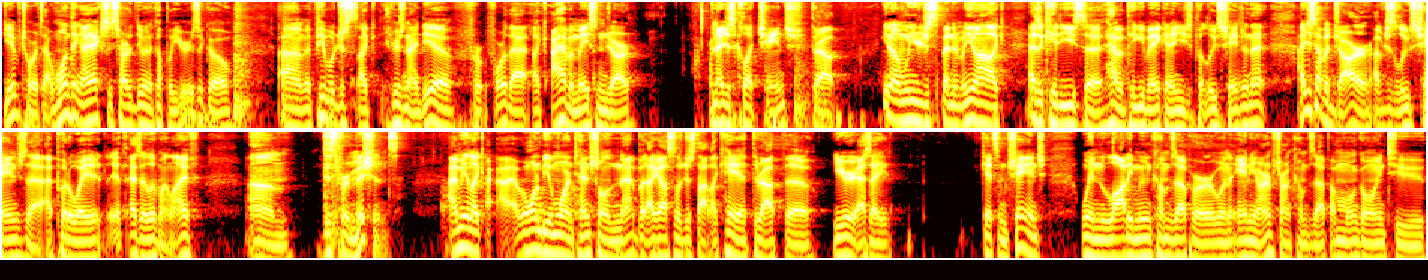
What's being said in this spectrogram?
give towards that. One thing I actually started doing a couple years ago, um, if people just like, here's an idea for, for that. Like I have a mason jar and I just collect change throughout. You know, when you're just spending, you know, how like as a kid, you used to have a piggy bank and you just put loose change in that. I just have a jar of just loose change that I put away as I live my life, um, just for missions. I mean, like I, I want to be more intentional than that, but I also just thought like, hey, throughout the year, as I get some change, when Lottie Moon comes up or when Annie Armstrong comes up, I'm going to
